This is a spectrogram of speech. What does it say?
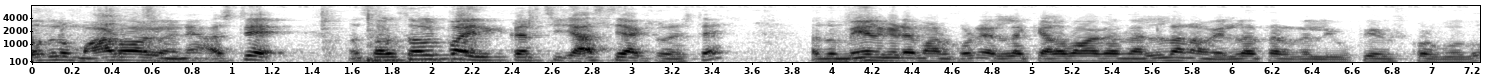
ಬದಲು ಮಾಡುವಾಗಲೇ ಅಷ್ಟೇ, ಒಂದು ಸ್ವಲ್ಪ ಸ್ವಲ್ಪ ಇದಕ್ಕೆ ಖರ್ಚು ಜಾಸ್ತಿ ಆಗ್ತದೆ ಅಷ್ಟೇ. ಅದು ಮೇಲ್ಗಡೆ ಮಾಡಿಕೊಂಡ್ರೆ ಎಲ್ಲ ಕೆಳಭಾಗನೆಲ್ಲ ನಾವು ಎಲ್ಲ ಥರದಲ್ಲಿ ಉಪಯೋಗಿಸ್ಕೊಳ್ಬೋದು.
